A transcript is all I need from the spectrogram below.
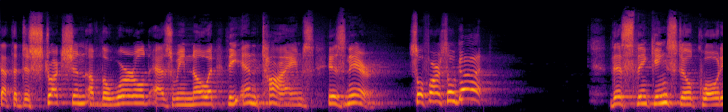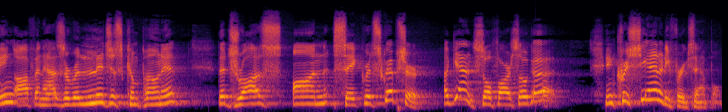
that the destruction of the world as we know it, the end times, is near. So far, so good. This thinking, still quoting, often has a religious component that draws on sacred scripture. Again, so far, so good. In Christianity, for example,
